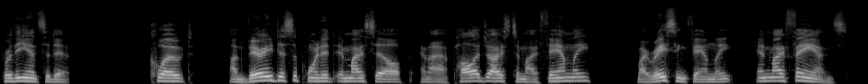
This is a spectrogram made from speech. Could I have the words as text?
for the incident. Quote, I'm very disappointed in myself and I apologize to my family, my racing family, and my fans.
